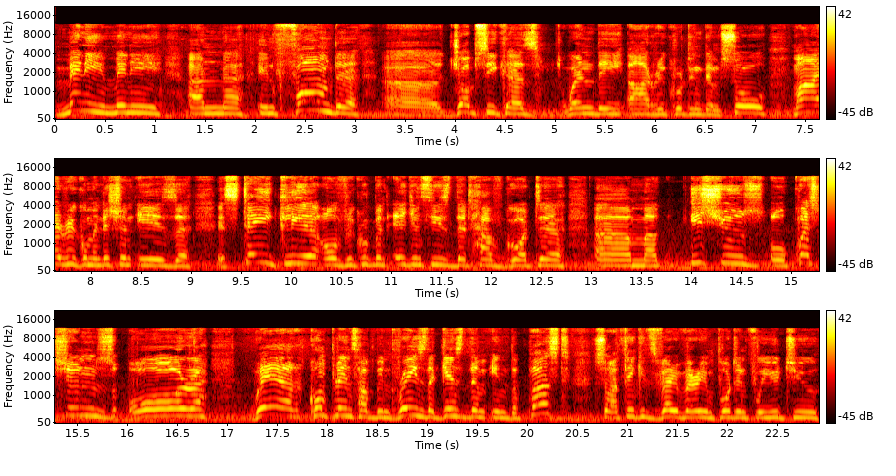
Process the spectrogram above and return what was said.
many, many uninformed uh, job seekers when they are recruiting them. So my recommendation is uh, stay clear of recruitment agencies that have got uh, um, issues or questions or where complaints have been raised against them in the past. So I think it's very, very important for you to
